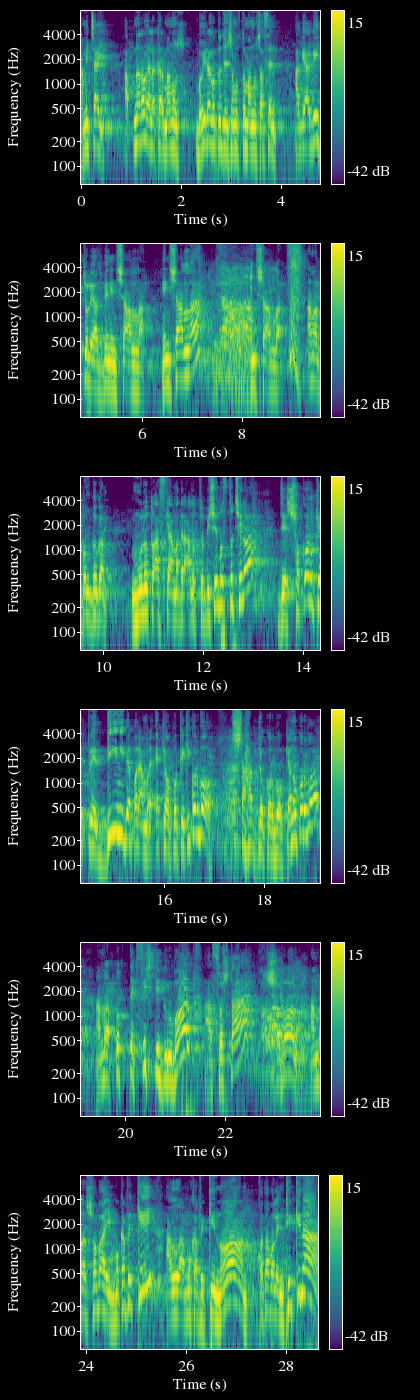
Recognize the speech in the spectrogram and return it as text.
আমি চাই আপনারাও এলাকার মানুষ, বহিরাগত যে সমস্ত মানুষ আছেন, আগে আগেই চলে আসবেন ইনশাআল্লাহ। ইনশাআল্লাহ? ইনশাআল্লাহ। আমার বন্ধুগণ, মূলত আজকে আমাদের আলোচ্য বিষয়বস্তু ছিল যে সকল ক্ষেত্রে দিনই ব্যাপারে আমরা একে অপরকে কি করব? সাহায্য করব। কেন করব? আমরা প্রত্যেক সৃষ্টি দুর্বল আর স্রষ্টা সবল। আমরা সবাই মোকাফেক্ষি আল্লাহ মোকাফেক্ষি নন। কথা বলেন ঠিক কি না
